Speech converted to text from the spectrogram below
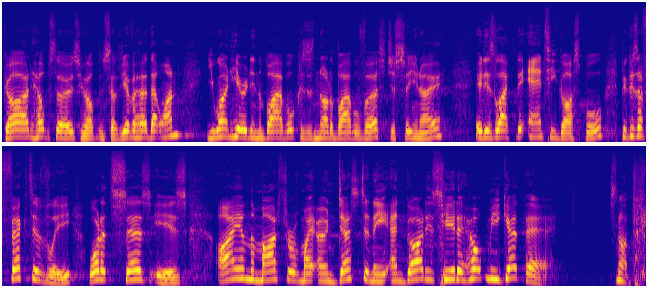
God helps those who help themselves. You ever heard that one? You won't hear it in the Bible because it's not a Bible verse, just so you know. It is like the anti gospel because effectively what it says is, I am the master of my own destiny and God is here to help me get there. It's not the,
